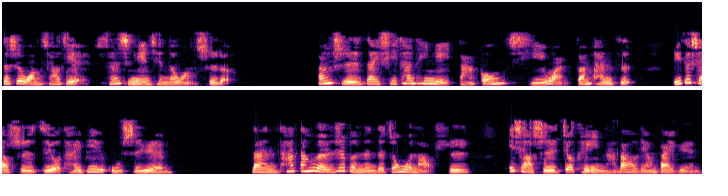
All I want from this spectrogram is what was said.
这是王小姐三十年前的往事了。当时在西餐厅里打工，洗碗、端盘子。一个小时只有台币五十元，但她当了日本人的中文老师，一小时就可以拿到两百元。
